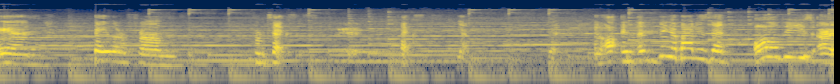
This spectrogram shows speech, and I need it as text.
and Taylor from from Texas. Texas, yeah. yeah. And, all, and, and, the thing about it is that all these are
